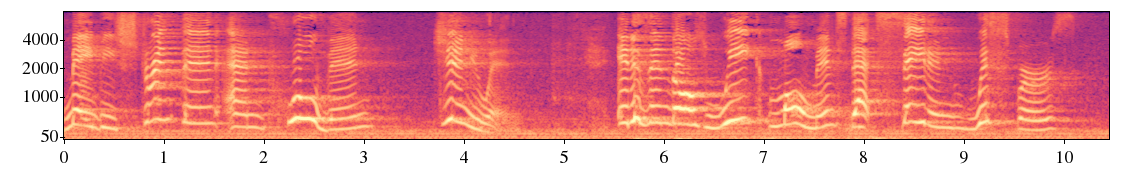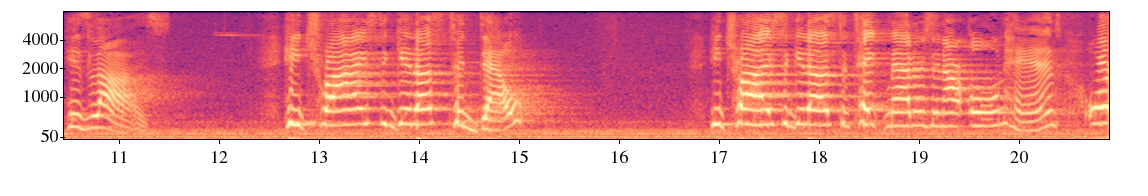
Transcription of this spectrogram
may be strengthened and proven genuine. It is in those weak moments that Satan whispers his lies. He tries to get us to doubt. He tries to get us to take matters in our own hands or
